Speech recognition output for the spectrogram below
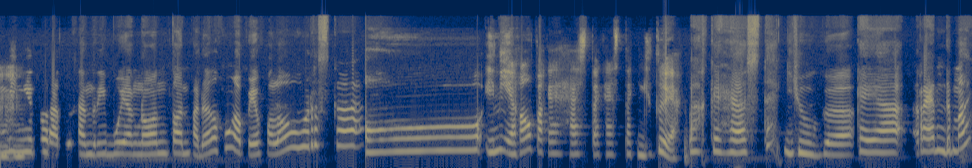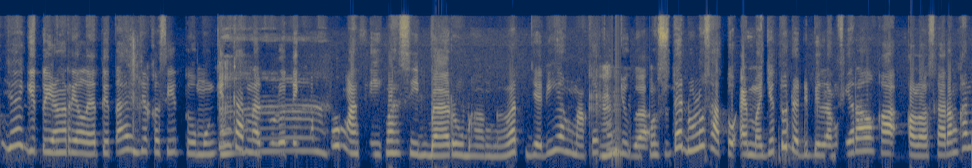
booming itu ratusan ribu yang nonton padahal aku nggak punya followers kak Oh, ini ya kamu pakai hashtag-hashtag gitu ya? pakai hashtag juga kayak random aja gitu yang related aja ke situ mungkin karena dulu Ah. TikTok tuh masih masih baru banget jadi yang make kan Hmm. juga maksudnya dulu 1 m aja tuh udah dibilang viral kak kalau sekarang kan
